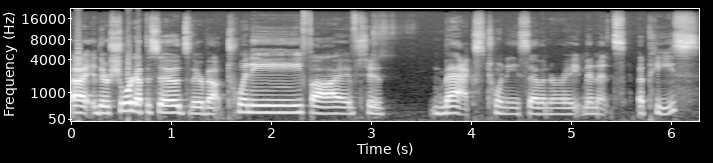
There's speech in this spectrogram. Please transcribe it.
Uh, they're short episodes, they're about 25 to max 27 or 8 minutes a piece.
